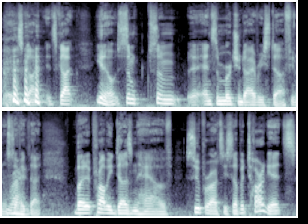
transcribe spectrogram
It's got it's got you know some some and some merchant ivory stuff, you know, stuff like that. But it probably doesn't have super artsy stuff. But Target's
